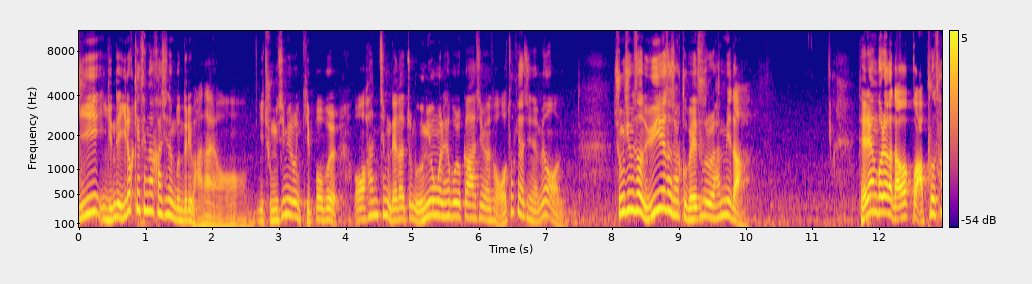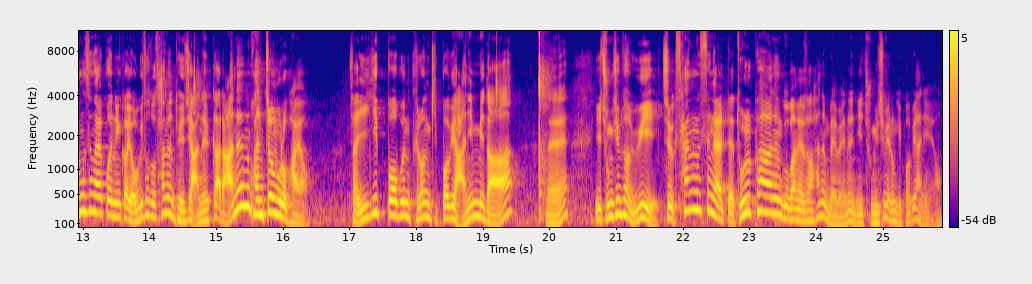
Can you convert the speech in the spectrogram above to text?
이 근데 이렇게 생각하시는 분들이 많아요. 이 중심이론 기법을 어, 한층 내가 좀 응용을 해볼까 하시면서 어떻게 하시냐면 중심선 위에서 자꾸 매수를 합니다. 대량 거래가 나왔고 앞으로 상승할 거니까 여기서도 사면 되지 않을까라는 관점으로 봐요. 자, 이 기법은 그런 기법이 아닙니다. 네. 이 중심선 위, 즉 상승할 때 돌파하는 구간에서 하는 매매는 이 중심 이론 기법이 아니에요.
